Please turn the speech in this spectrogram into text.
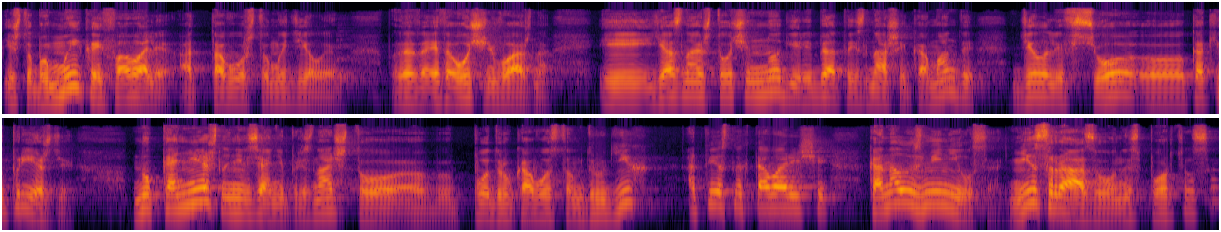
и чтобы мы кайфовали от того, что мы делаем. Это, это очень важно. И я знаю, что очень многие ребята из нашей команды делали все, э, как и прежде. Но, конечно, нельзя не признать, что э, под руководством других ответственных товарищей канал изменился. Не сразу он испортился.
